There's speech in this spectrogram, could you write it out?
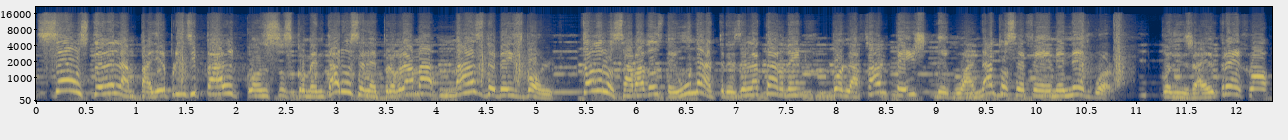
sea usted el umpire principal con sus comentarios en el programa Más de Béisbol, todos los sábados de 1 a 3 de la tarde por la fanpage de Guanatos FM Network, con Israel Trejo,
